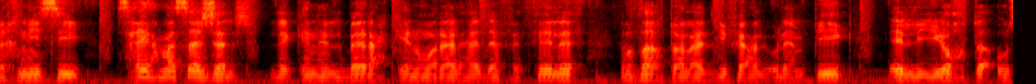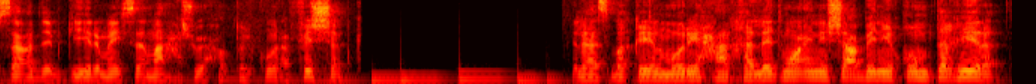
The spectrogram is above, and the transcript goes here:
الخنيسي صحيح ما سجلش لكن البارح كان وراء الهدف الثالث بضغطه على الدفاع الأولمبيك اللي يخطئ وسعد بقير ما يسمحش ويحط الكرة في الشبكة. الأسبقية المريحة خلت معين الشعباني يقوم تغييرات.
